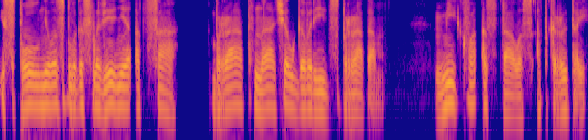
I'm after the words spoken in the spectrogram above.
Исполнилось благословение отца. Брат начал говорить с братом. Миква осталась открытой.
